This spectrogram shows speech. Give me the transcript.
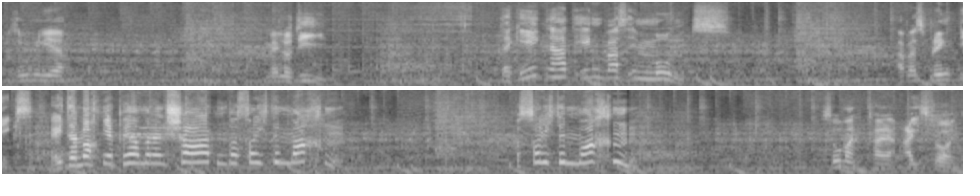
Versuchen wir Melodie. Der Gegner hat irgendwas im Mund. Aber es bringt nichts. Ey, der macht mir permanent Schaden. Was soll ich denn machen? Was soll ich denn machen? So, mein kleiner Eisfreund.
